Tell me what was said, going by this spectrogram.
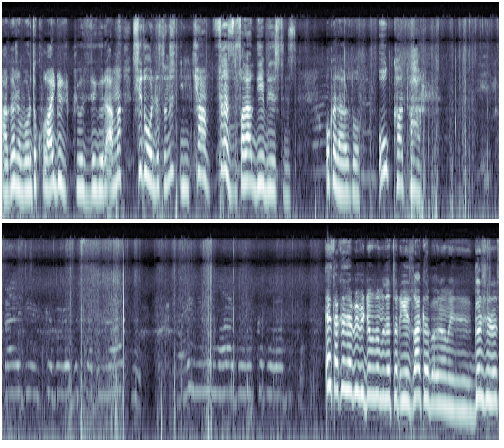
Arkadaşlar bu arada kolay gözüküyor size göre ama siz oynasanız imkansız falan diyebilirsiniz. O kadar zor. O kadar. Evet arkadaşlar bir videomuzda da tanıyız. Like atıp abone olmayı. Görüşürüz.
